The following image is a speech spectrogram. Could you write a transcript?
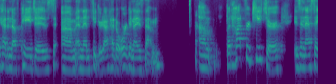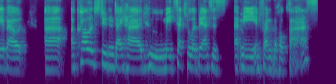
had enough pages um, and then figured out how to organize them. Um, but Hot for Teacher is an essay about uh, a college student I had who made sexual advances at me in front of the whole class,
